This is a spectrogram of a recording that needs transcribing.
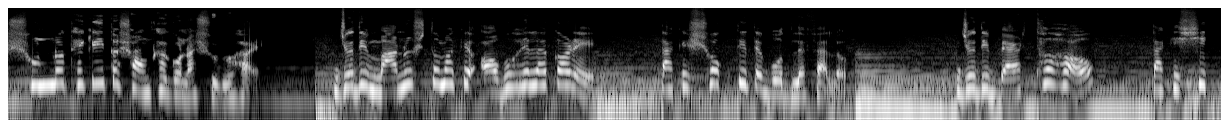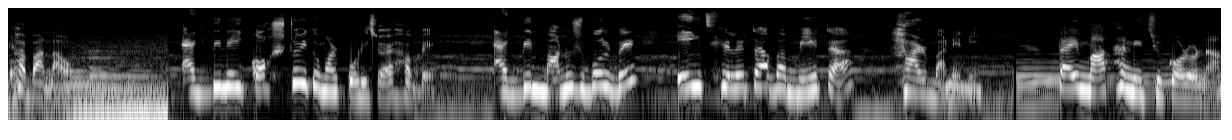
শূন্য থেকেই তো সংখ্যা গোনা শুরু হয়। যদি মানুষ তোমাকে অবহেলা করে, তাকে শক্তিতে বদলে ফেলো। যদি ব্যর্থ হও, তাকে শিক্ষা বানাও। একদিন এই কষ্টই তোমার পরিচয় হবে। একদিন মানুষ বলবে, এই ছেলেটা বা মেয়েটা হার মানেনি। তাই মাথা নিচু করো না।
